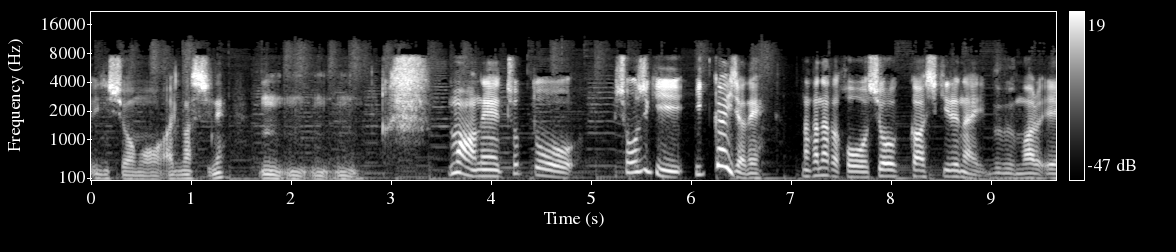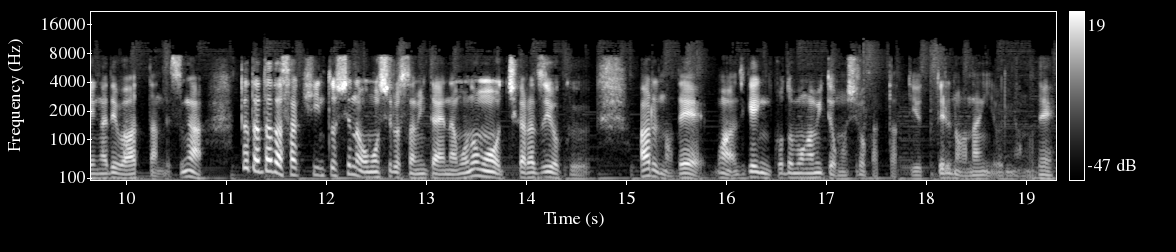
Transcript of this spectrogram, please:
印象もありますしね。うんうんうんうん。まあね、ちょっと、正直、一回じゃね、なかなかこう消化しきれない部分もある映画ではあったんですが、ただただ作品としての面白さみたいなものも力強くあるので、まあ、現に子供が見て面白かったって言ってるのが何よりなので、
